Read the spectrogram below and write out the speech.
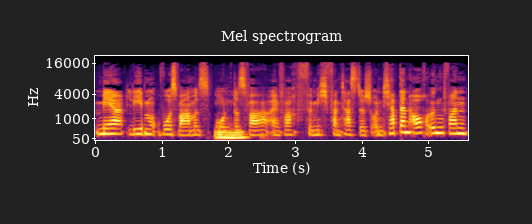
Meer leben, wo es warm ist. Mhm. Und das war einfach für mich fantastisch. Und ich habe dann auch irgendwann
